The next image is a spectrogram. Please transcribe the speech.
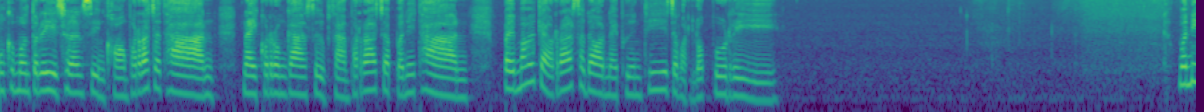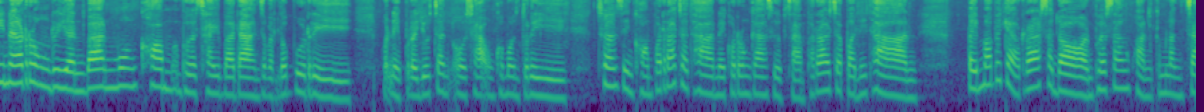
งคมนตรีเชิญสิ่งของพระราชทาน ในโครงการสืบสารพระราชปณิธาน ไปมอบให้แก่ราษฎรในพื้นที่จังหวัดลบบุรีวันนี้นะโรงเรียนบ้านม่วงค่อมอำเภอชัยบาดาลจังหวัดลบบุรีพลเอกประยุทธ์จันโอชาองคมนตรี เชิญสิ่งของพระราชทานในโครงการสืบสารพระราชปณิธาน ไปมอบให้แก่ราษฎรเพื่อสร้างขวัญกำลังใจ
